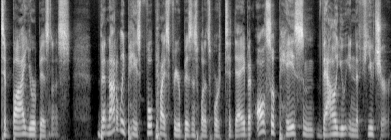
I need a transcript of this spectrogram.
to buy your business, that not only pays full price for your business what it's worth today, but also pays some value in the future.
